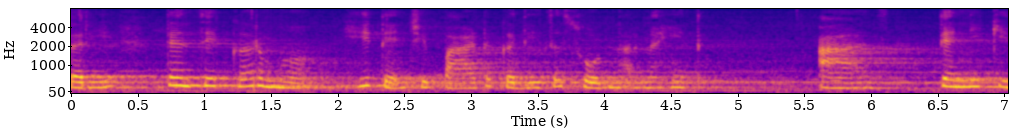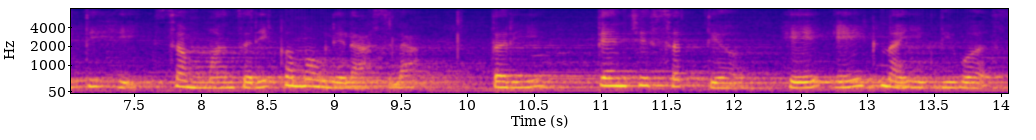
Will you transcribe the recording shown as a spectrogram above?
तरी त्यांचे कर्म ही त्यांची पाठ कधीच सोडणार नाहीत. आज त्यांनी कितीही सन्मान जरी कमावलेला असला तरी त्यांचे सत्य हे एक ना एक दिवस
